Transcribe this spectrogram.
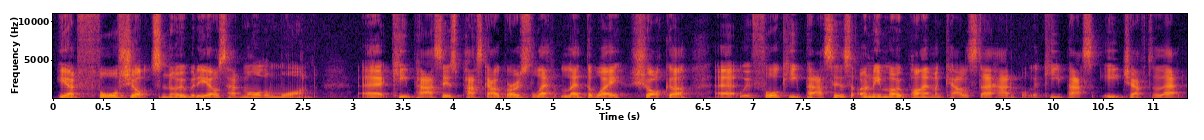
He had four shots. Nobody else had more than one. Uh, key passes, Pascal Gross left, led the way, shocker, uh, with four key passes. Only Maupay and Mac Allister had a key pass each after that,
